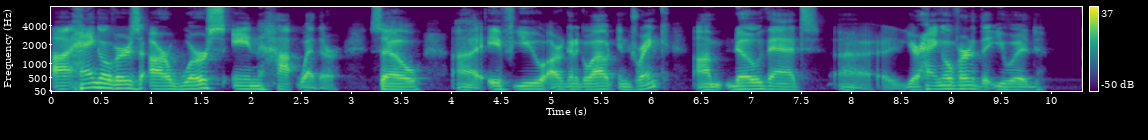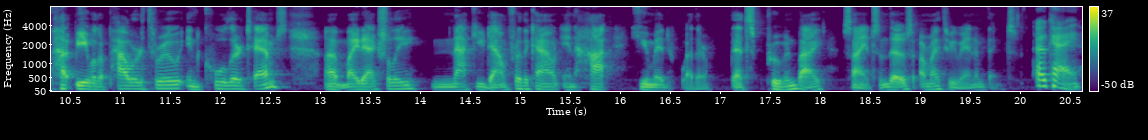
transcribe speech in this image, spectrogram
uh, hangovers are worse in hot weather. So uh, if you are going to go out and drink, um, know that uh, your hangover that you would be able to power through in cooler temps uh, might actually knock you down for the count in hot, humid weather. That's proven by science. And those are my three random things. Okay.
